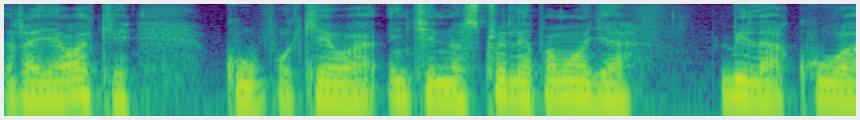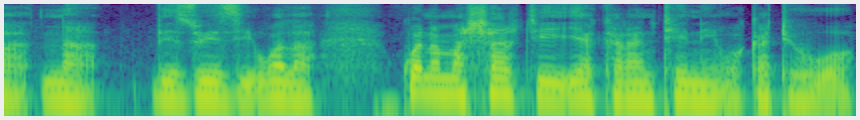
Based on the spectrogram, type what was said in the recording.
raia wake kupokewa nchini Australia pamoja bila kuwa na vizuizi wala kuwa na masharti ya karantini wakati huo.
